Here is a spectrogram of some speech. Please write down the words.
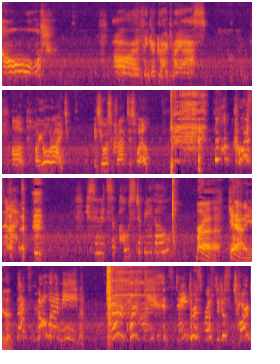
Ow. Oh, I think I cracked my ass. On, are you alright? Is yours cracked as well? Of course not. Isn't it supposed to be, though? Bruh, get out of here. That's not what I mean. More importantly, it's dangerous for us to just charge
